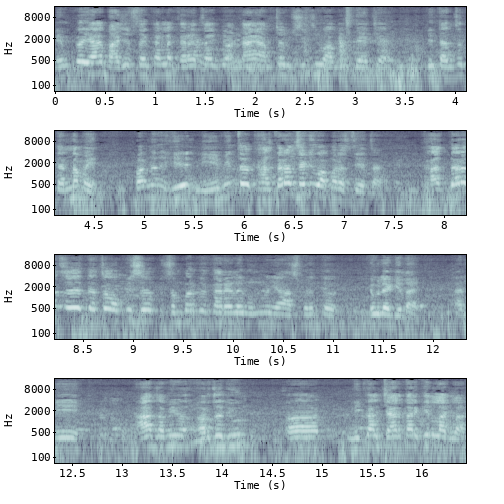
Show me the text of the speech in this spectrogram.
नेमकं या भाजप सरकारला करायचं आहे किंवा काय आमच्या विषयीची वागणूक द्यायची आहे ते त्यांचं त्यांना माहीत. पण हे नियमित खासदारांसाठी वापर असते याचा. खासदारच त्याचा ऑफिस संपर्क कार्यालय म्हणून या आजपर्यंत ठेवल्या गेला आहे. आणि आज आम्ही अर्ज देऊन निकाल चार तारखेला लागला.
